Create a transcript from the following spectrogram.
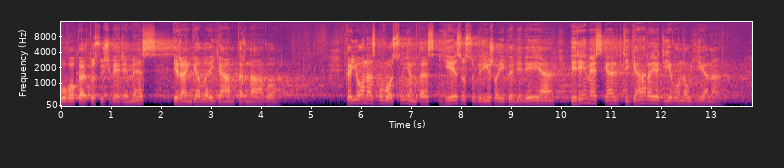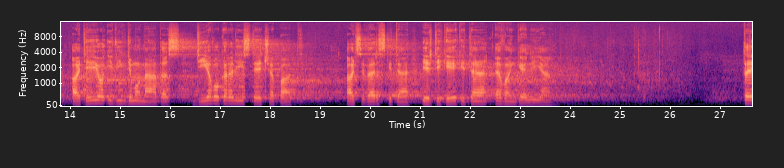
buvo kartu su žvėrimis ir angelai jam tarnavo. Kai Jonas buvo suimtas, Jėzus sugrįžo į Galilėją ir ėmė skelbti gerąją Dievo naujieną. Atėjo įvykdymo metas, Dievo karalystė čia pat. Atsiverskite ir tikėkite Evangeliją. Tai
